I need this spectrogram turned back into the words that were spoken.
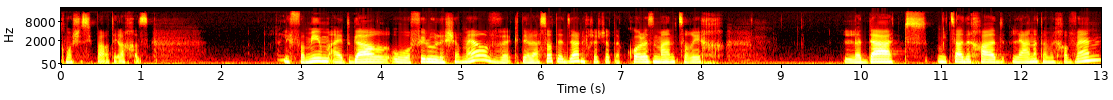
כמו שסיפרתי לך. אז לפעמים האתגר הוא אפילו לשמר, וכדי לעשות את זה, אני חושבת שאתה כל הזמן צריך לדעת מצד אחד לאן אתה מכוון,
